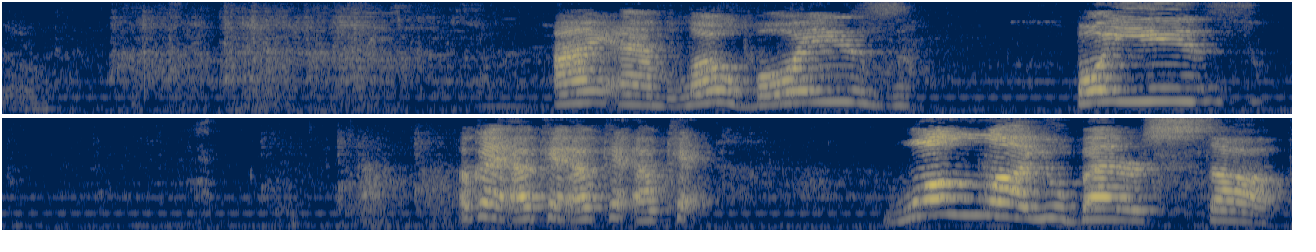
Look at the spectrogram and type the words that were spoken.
low. I am low, boys. Boys. Okay, okay, okay, okay. Wallah, you better stop.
